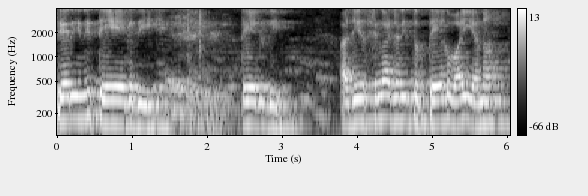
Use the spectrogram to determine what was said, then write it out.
ਤੇਰੀ ਨਹੀਂ, ਤੇਗ ਦੀ। ਤੇਗ ਦੀ। ਅਜੀਤ ਸਿੰਘਾ, ਜਿਹੜੀ ਤੂੰ ਤੇਗ ਵਾਈ ਹੈ ਨਾ,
